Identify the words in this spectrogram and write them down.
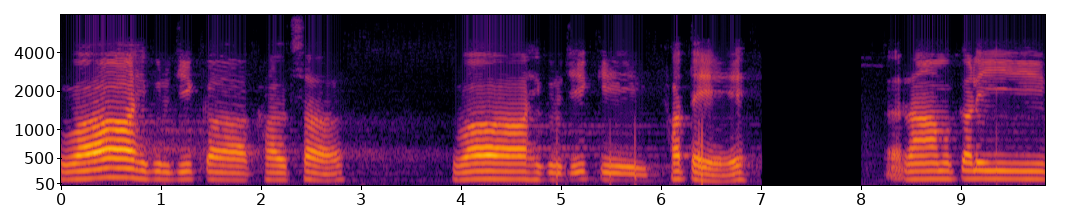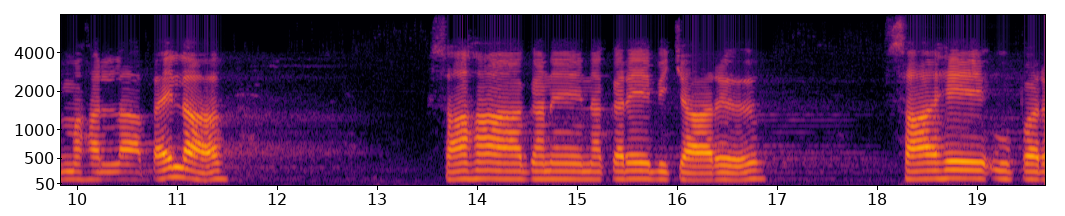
ਵਾਹਿਗੁਰੂ ਜੀ ਕਾ ਖਾਲਸਾ, ਵਾਹਿਗੁਰੂ ਜੀ ਕੀ ਫਤਿਹ। ਰਾਮਕਲੀ ਮਹੱਲਾ ਪਹਿਲਾ ਸਾਹਾ ਗਨੇ ਨ ਕਰੇ ਵਿਚਾਰ ਸਾਹੇ ਉਪਰ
